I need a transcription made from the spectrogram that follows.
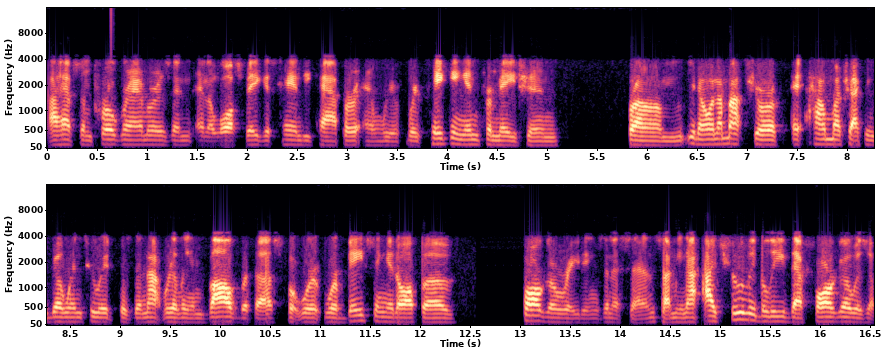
I have some programmers and, and a Las Vegas handicapper, and we're we're taking information from you know, and I'm not sure if, eh, how much I can go into it because they're not really involved with us, but we're we're basing it off of Fargo ratings in a sense. I mean, I, I truly believe that Fargo is a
